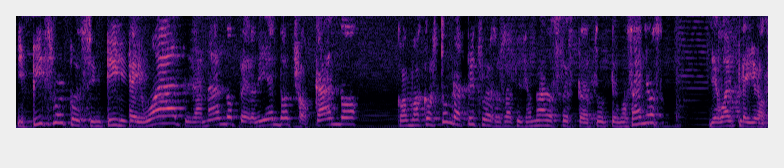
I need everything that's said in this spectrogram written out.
Y Pittsburgh, pues sin TJ Watt, ganando, perdiendo, chocando, como acostumbra Pittsburgh a sus aficionados estos últimos años, llegó al playoff.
